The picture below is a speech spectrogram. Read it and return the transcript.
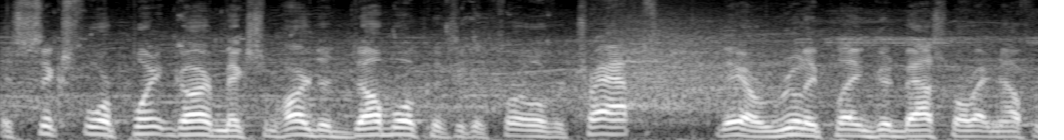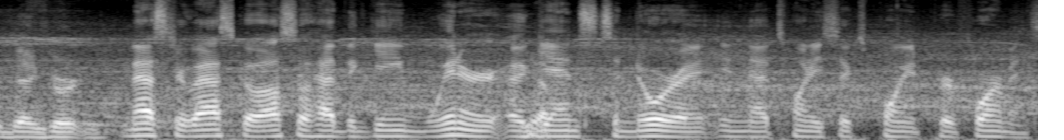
At 6'4 point guard, makes him hard to double because he can throw over traps. They are really playing good basketball right now for Ben Gurton. Master Lasco also had the game winner against Tinora in that 26 point performance.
